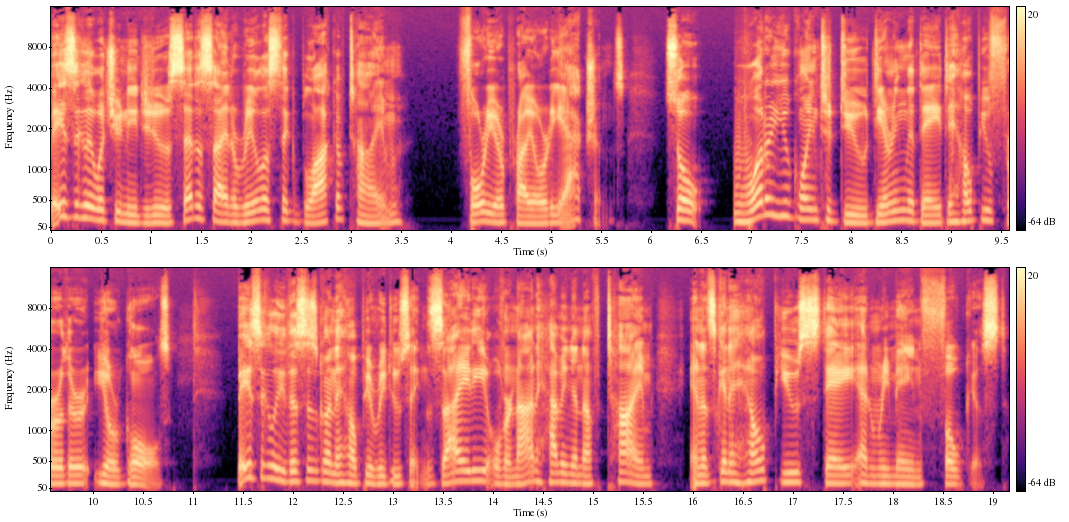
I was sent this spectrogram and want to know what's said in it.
basically what you need to do is set aside a realistic block of time for your priority actions. So, what are you going to do during the day to help you further your goals? Basically, this is going to help you reduce anxiety over not having enough time and it's going to help you stay and remain focused.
